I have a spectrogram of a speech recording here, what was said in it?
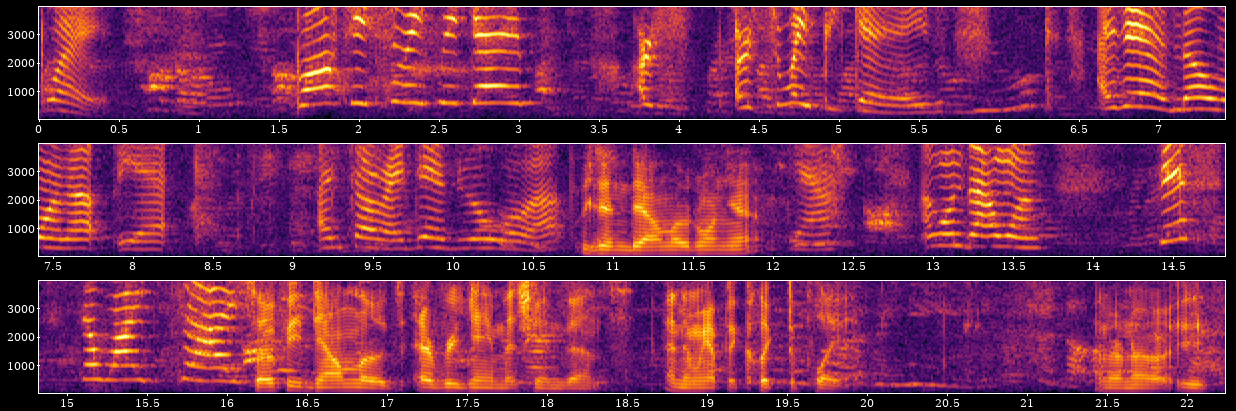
play? Bossy Sweepy game or, or Sweepy game? I didn't know one up yet. I'm sorry, I didn't know one up. You didn't download one yet? Yeah. I'm on that one. This, the white side. Sophie downloads every game that she invents, and then we have to click to play it. I don't know. It's,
